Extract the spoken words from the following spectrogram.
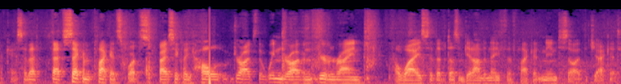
Okay, so that, that second placket's what's basically hold, drives the wind driven, driven rain away so that it doesn't get underneath the placket and inside the jacket.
